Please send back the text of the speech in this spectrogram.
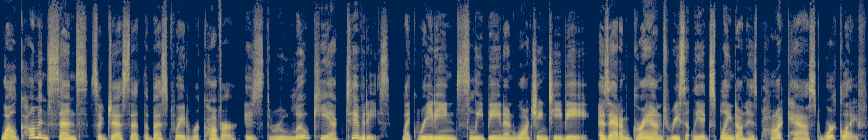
While common sense suggests that the best way to recover is through low key activities like reading, sleeping, and watching TV, as Adam Grant recently explained on his podcast, Work Life,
